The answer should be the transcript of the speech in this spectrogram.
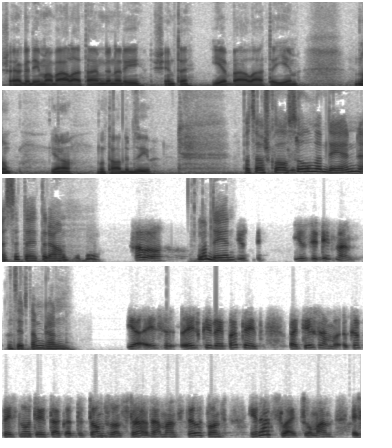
šajā gadījumā vēlētājiem, gan arī šiem ievēlētajiem. Nu, jā, nu, tāda ir dzīve. Pacaušu klausulu, labdien, esat ēterā. Halo! Labdien! Jūs, jūs dzirdat man? Dzirdam gan. Jā, es, es gribēju pateikt, vai tiešām, kāpēc notiek tā, ka Tomsons strādā, mans telefons ir atslēgts, un man, es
